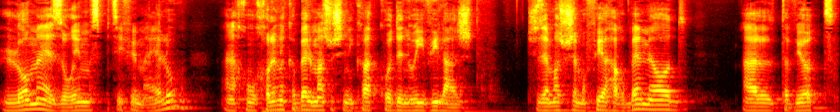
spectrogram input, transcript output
לא מהאזורים הספציפיים האלו, אנחנו יכולים לקבל משהו שנקרא קוד אנואי וילאז' שזה משהו שמופיע הרבה מאוד על תוויות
